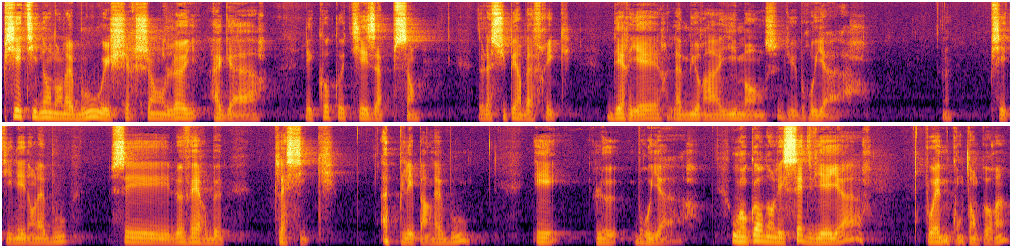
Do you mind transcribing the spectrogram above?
piétinant dans la boue et cherchant l'œil hagard, les cocotiers absents de la superbe Afrique derrière la muraille immense du brouillard. Hein? Piétiner dans la boue, c'est le verbe classique, appelé par la boue, et le brouillard. Ou encore dans Les Sept Vieillards, poème contemporain,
